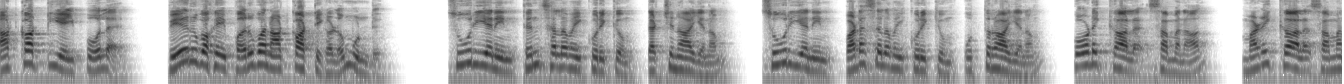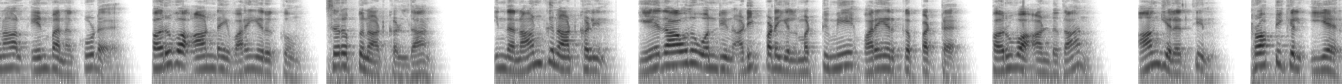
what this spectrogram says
நாட்காட்டியைப் போல வேறு வகை பருவ நாட்காட்டிகளும் உண்டு. சூரியனின் தென் செலவை குறிக்கும் தட்சிணாயனம் சூரியனின் வட செலவை குறிக்கும் உத்தராயணம் கோடைக்கால சமனால் மழைக்கால சமனால் என்பன கூட பருவ ஆண்டை வரையறுக்கும் சிறப்பு நாட்கள்தான். இந்த நான்கு நாட்களில் ஏதாவது ஒன்றின் அடிப்படையில் மட்டுமே வரையறுக்கப்பட்ட பருவ ஆண்டுதான் ஆங்கிலத்தில் டிராபிக்கல் இயர்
